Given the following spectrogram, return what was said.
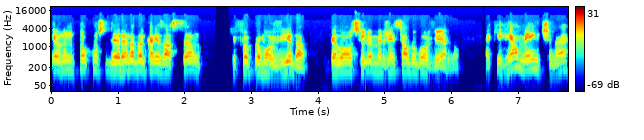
eu não estou considerando a bancarização que foi promovida pelo auxílio emergencial do governo. É que realmente, né,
